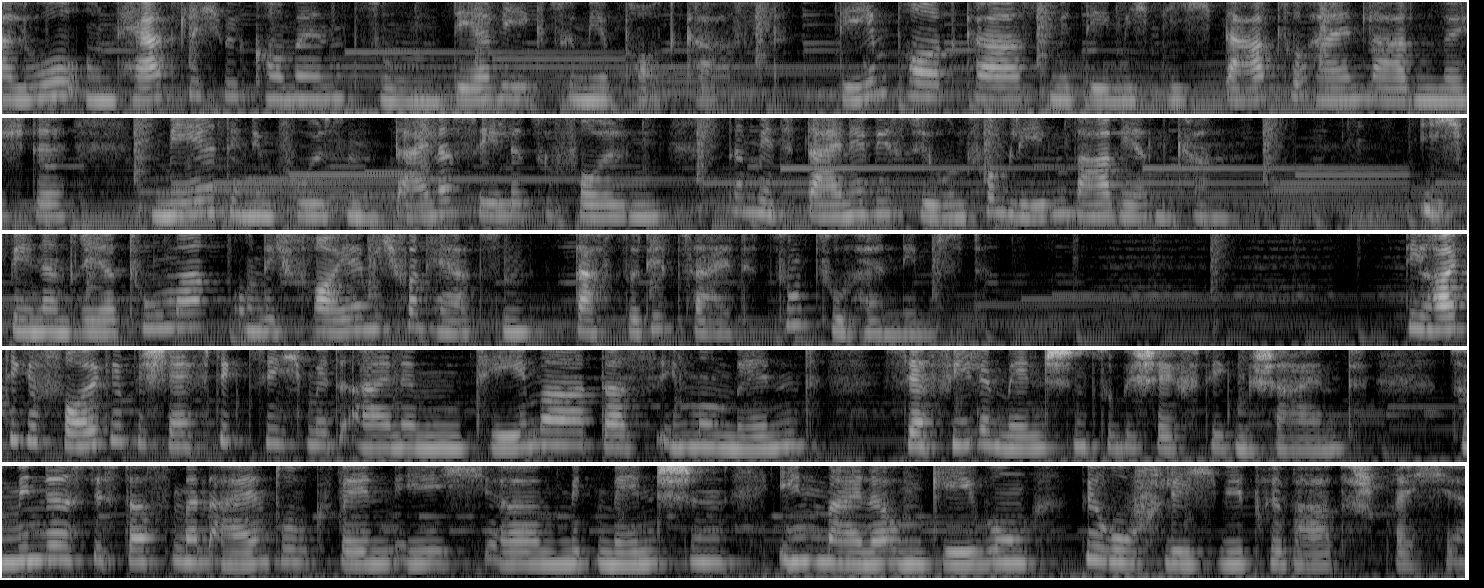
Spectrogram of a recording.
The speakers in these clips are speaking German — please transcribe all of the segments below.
Hallo und herzlich willkommen zum Der Weg zu mir Podcast. Dem Podcast, mit dem ich dich dazu einladen möchte, mehr den Impulsen deiner Seele zu folgen, damit deine Vision vom Leben wahr werden kann. Ich bin Andrea Thuma und ich freue mich von Herzen, dass du dir Zeit zum Zuhören nimmst. Die heutige Folge beschäftigt sich mit einem Thema, das im Moment sehr viele Menschen zu beschäftigen scheint. Zumindest ist das mein Eindruck, wenn ich äh, mit Menschen in meiner Umgebung beruflich wie privat spreche.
